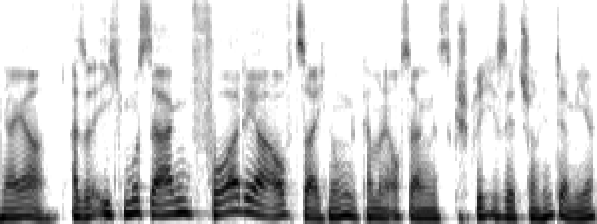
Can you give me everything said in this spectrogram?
naja, also ich muss sagen, vor der Aufzeichnung, kann man auch sagen, das Gespräch ist jetzt schon hinter mir,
